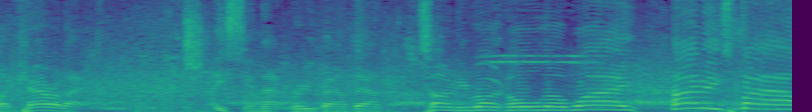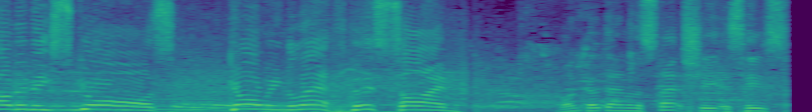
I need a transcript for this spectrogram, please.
by Karolak. Chasing that rebound down. Tony Wroten all the way. And he's fouled and he scores. Going left this time. Won't go down on the stat sheet as his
